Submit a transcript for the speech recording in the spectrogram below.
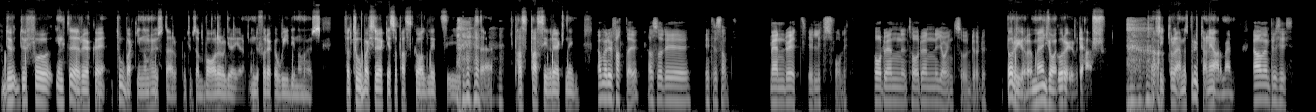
du, du får inte röka tobak inomhus där på typ så barer och grejer. Men du får röka weed inomhus. För att tobaksrök är så pass skadligt i pass, passiv rökning. ja men du fattar ju. Alltså det är intressant. Men du vet, det är livsfarligt. Tar du en, tar du en joint så dör du. Börjar du med en joint går över till hasch. Sen sitter där med sprutan i armen. Ja men precis.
